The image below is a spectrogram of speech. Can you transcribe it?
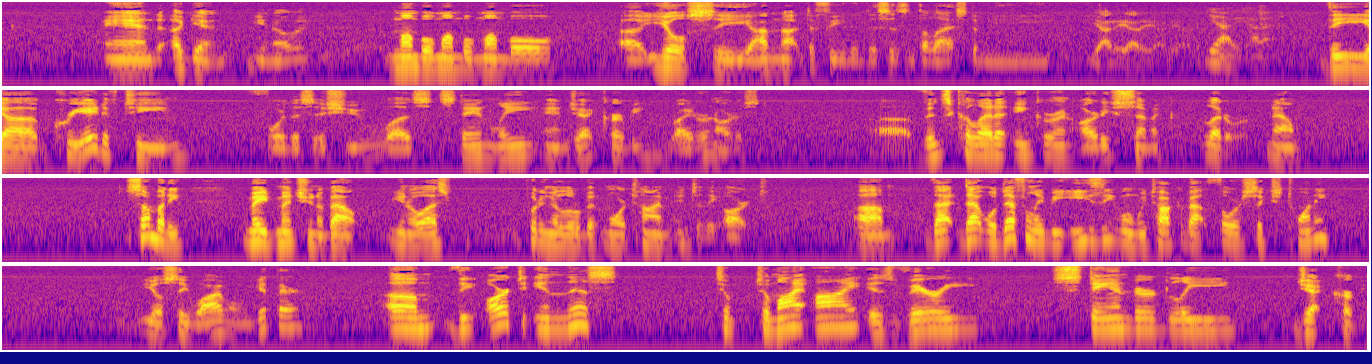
And again, you know, mumble, mumble, mumble. Uh, you'll see. I'm not defeated. This isn't the last of me. Yada yada yada yada. Yada yada. The uh, creative team for this issue was Stan Lee and Jack Kirby, writer and artist. Uh, Vince Colletta, inker, and Artie Simek, letterer. Now, somebody made mention about you know us putting a little bit more time into the art. Um, that that will definitely be easy when we talk about Thor 620. You'll see why when we get there. Um, the art in this, to to my eye, is very standardly Jack Kirby.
